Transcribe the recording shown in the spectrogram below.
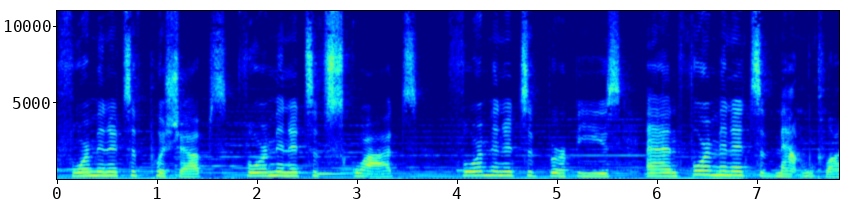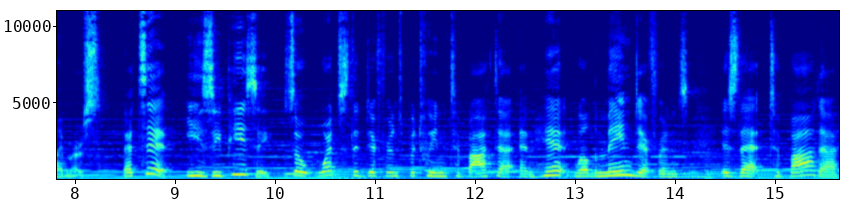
four minutes of push ups, four minutes of squats, four minutes of burpees, and four minutes of mountain climbers. That's it, easy peasy. So, what's the difference between Tabata and HIIT? Well, the main difference is that Tabata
